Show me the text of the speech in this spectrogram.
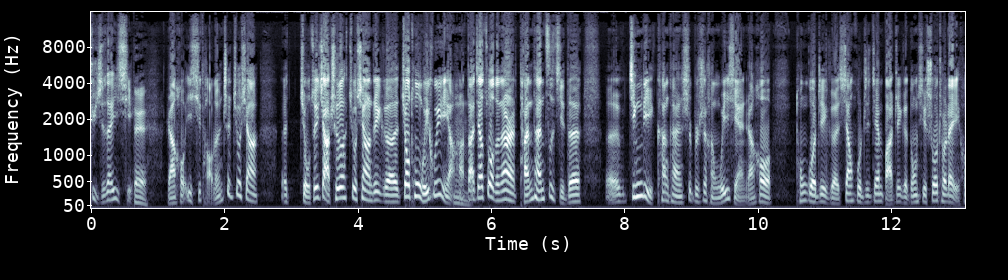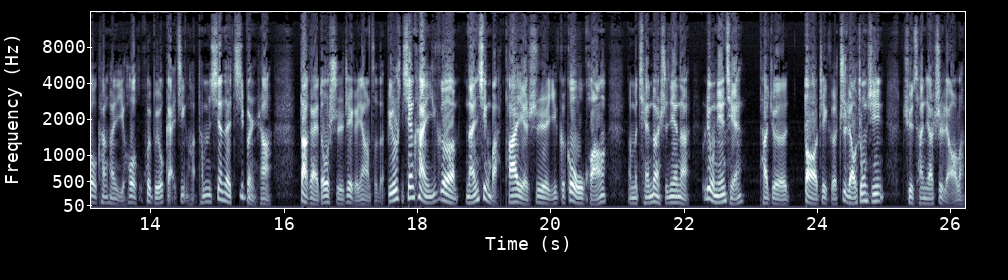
聚集在一起，对，然后一起讨论，这就像呃酒醉驾车，就像这个交通违规一样哈、大家坐在那儿谈谈自己的呃经历，看看是不是很危险，然后通过这个相互之间把这个东西说出来以后，看看以后会不会有改进哈、啊。他们现在基本上大概都是这个样子的。比如先看一个男性吧，他也是一个购物狂，那么前段时间呢，六年前他就到这个治疗中心去参加治疗了。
